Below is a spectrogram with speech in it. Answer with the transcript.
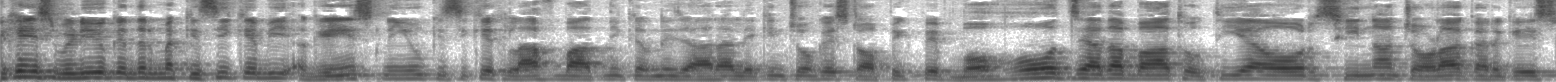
देखें इस वीडियो के अंदर मैं किसी के भी अगेंस्ट नहीं हूँ, किसी के खिलाफ बात नहीं करने जा रहा, लेकिन चूँकि इस टॉपिक पे बहुत ज़्यादा बात होती है और सीना चौड़ा करके इस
